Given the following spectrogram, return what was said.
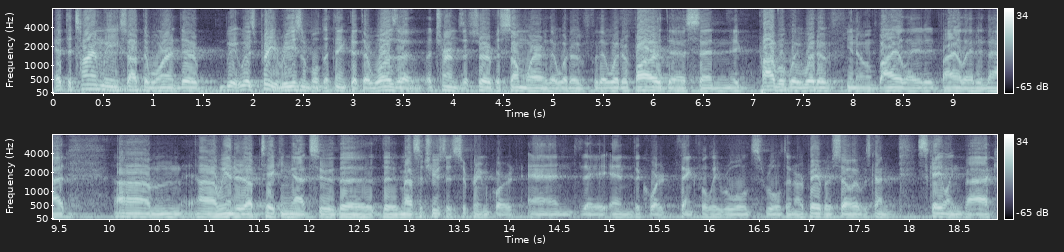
at the time we sought the warrant, there, it was pretty reasonable to think that there was a, a, terms of service somewhere that would have that would have barred this, and it probably would have you know violated violated that. Um, uh, we ended up taking that to the, the Massachusetts Supreme Court, and they and the court thankfully ruled ruled in our favor. So it was kind of scaling back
